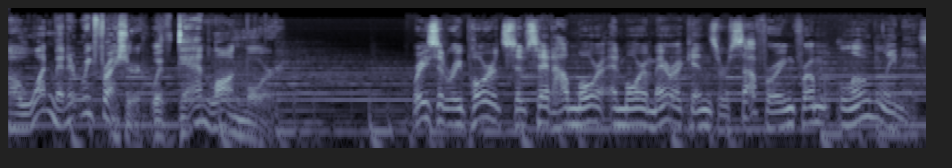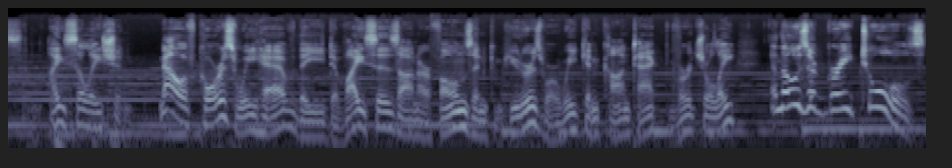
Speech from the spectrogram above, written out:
A one minute refresher with Dan Longmore. Recent reports have said how more and more Americans are suffering from loneliness and isolation. Now, of course, we have the devices on our phones and computers where we can contact virtually, and those are great tools.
